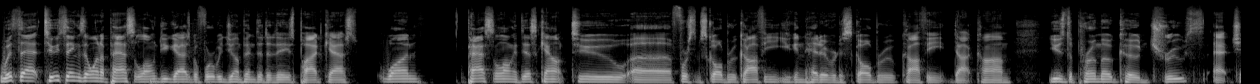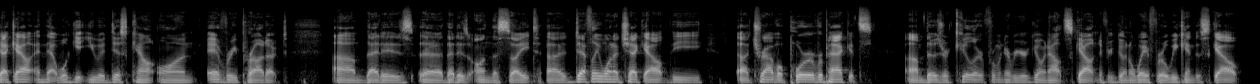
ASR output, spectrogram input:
with that, two things I want to pass along to you guys before we jump into today's podcast. One, pass along a discount to uh, for some Skull Brew coffee. You can head over to skullbrewcoffee.com. Use the promo code TRUTH at checkout, and that will get you a discount on every product um, that is uh, that is on the site. Uh, definitely want to check out the uh, travel pour over packets. Um, those are killer for whenever you're going out scouting. If you're going away for a weekend to scout,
